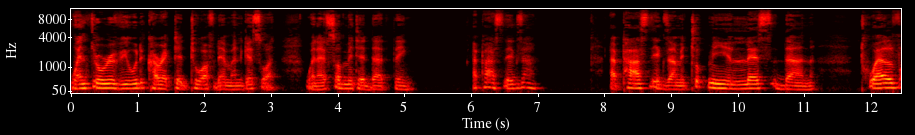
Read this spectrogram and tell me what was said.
went through reviewed corrected two of them and guess what? When I submitted that thing I passed the exam. I passed the exam. It took me less than 12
